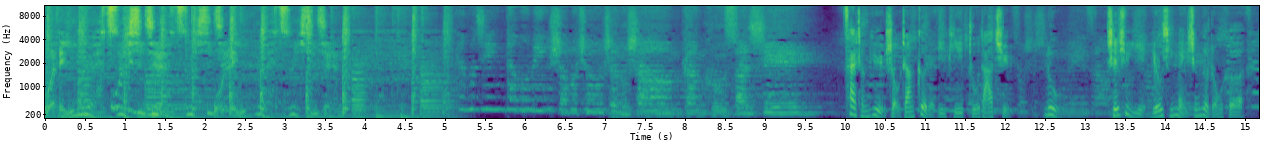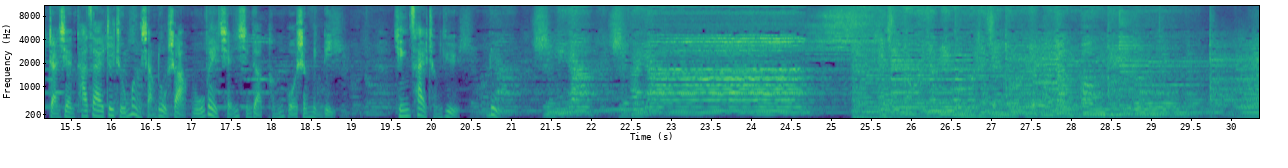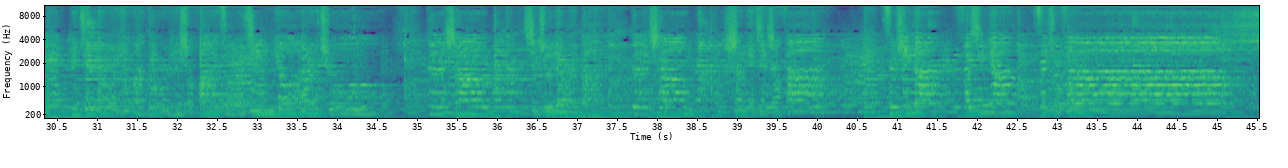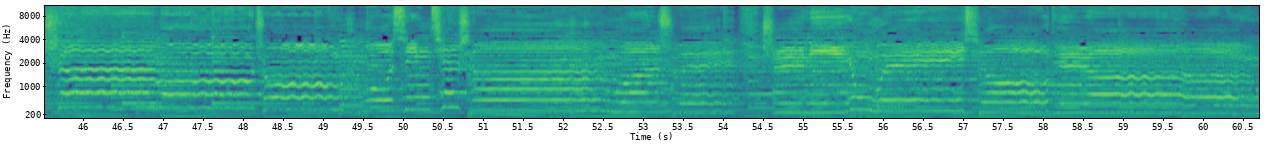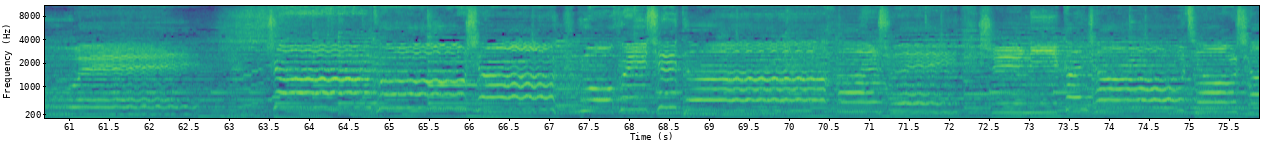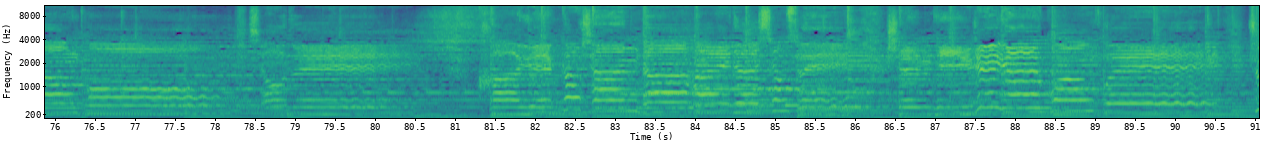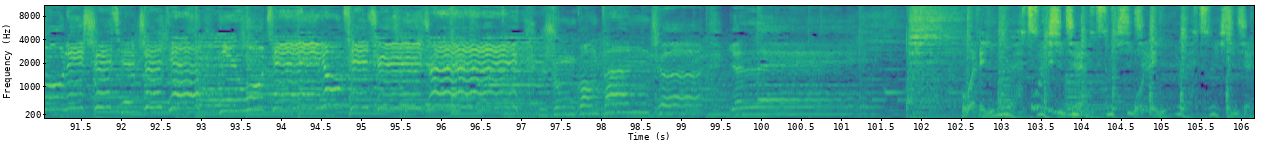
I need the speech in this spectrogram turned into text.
我的音乐最新鲜，我的音乐最新鲜。看不清，道不明，说不出，这路上甘苦酸辛。蔡成玉首张个人 EP 主打曲《路》，持续以流行美声的融合，展现他在追逐梦想路上无畏前行的蓬勃生命力。听蔡成玉《路》。是你呀，是他呀。出。歌唱吧，青春有尾巴；歌唱吧，少年剪长发。曾经要发心呀，再出发。晨雾中，我心千山跨越高山，大海的相随，身披日月光辉，伫立世界之巅，凭无尽勇气去追，荣光伴着眼泪。我的音乐最新鲜，我的音乐最新鲜。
